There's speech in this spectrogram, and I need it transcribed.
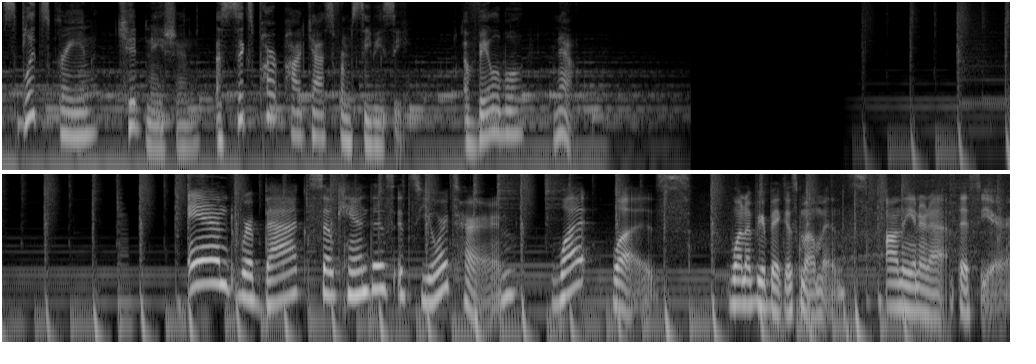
Split Screen Kid Nation, a six part podcast from CBC. Available now. And we're back. So, Candice, it's your turn. What was one of your biggest moments on the internet this year?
